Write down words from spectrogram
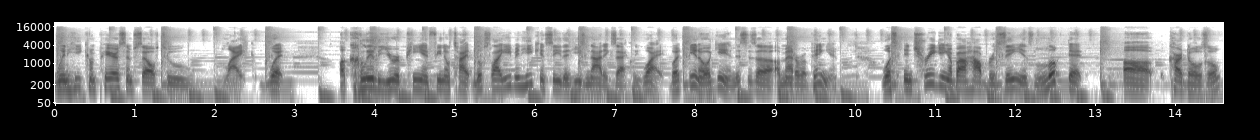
when he compares himself to like what a clearly European phenotype looks like, even he can see that he's not exactly white. But, you know, again, this is a, a matter of opinion. What's intriguing about how Brazilians looked at uh, Cardoso,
